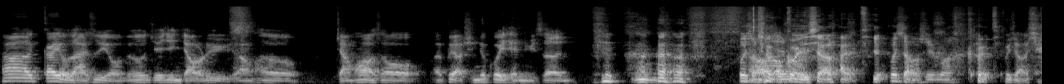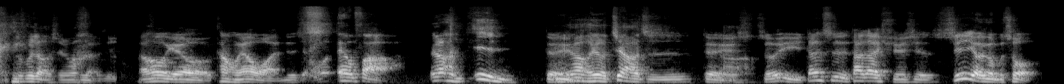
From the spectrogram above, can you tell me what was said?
他该有的还是有，比如说接近焦虑，然后讲话的时候，呃，不小心就跪一些女生，嗯、不小心跪下来不小心吗？不小心 是不小心吗？不小心。然后也有看红药丸，就讲我，Alpha，然后很硬。对，要很有价值。对，啊、所以但是他在学习，其实有一个不错，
